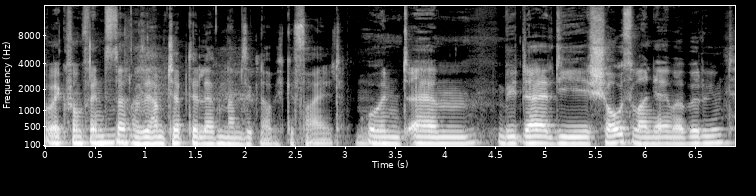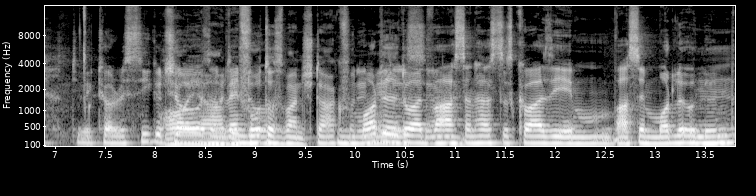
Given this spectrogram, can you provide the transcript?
weg vom Fenster. Also sie haben Chapter 11, haben sie, glaube ich, gefeilt. Und ähm, wie da, die Shows waren ja immer berühmt. Die Victoria's Secret Oh Shows. ja, und die wenn Fotos du waren stark von Model Mädels, dort ja. warst, dann hast du es quasi im, warst im Model Olymp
